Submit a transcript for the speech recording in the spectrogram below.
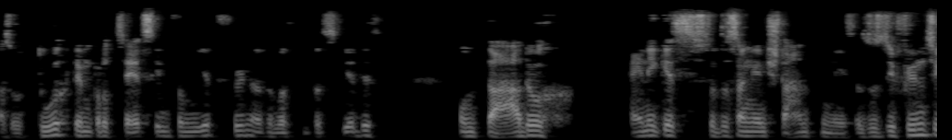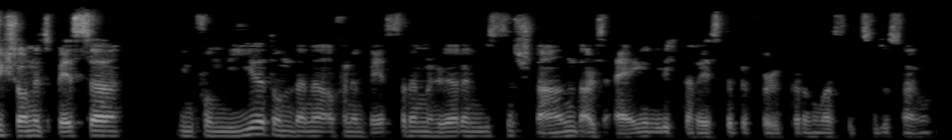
also durch den Prozess informiert fühlen, also was passiert ist, und dadurch einiges sozusagen entstanden ist. Also sie fühlen sich schon jetzt besser informiert und einer, auf einem besseren, höheren Wissensstand als eigentlich der Rest der Bevölkerung, was jetzt sozusagen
